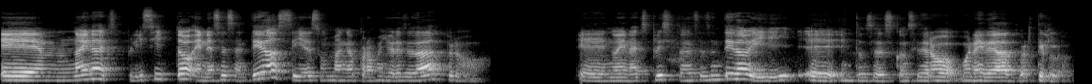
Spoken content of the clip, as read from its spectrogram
Em, no hay nada explícito en ese sentido. Sí es un manga para mayores de edad, pero eh, no hay nada explícito en ese sentido y eh, entonces considero buena idea advertirlo.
